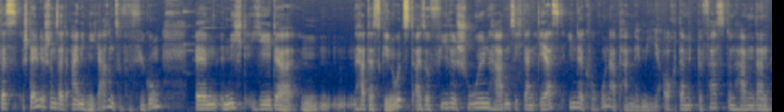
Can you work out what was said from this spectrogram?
Das stellen wir schon seit einigen Jahren zur Verfügung. Ähm, nicht jeder hat das genutzt. Also viele Schulen haben sich dann erst in der Corona-Pandemie auch damit befasst und haben dann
